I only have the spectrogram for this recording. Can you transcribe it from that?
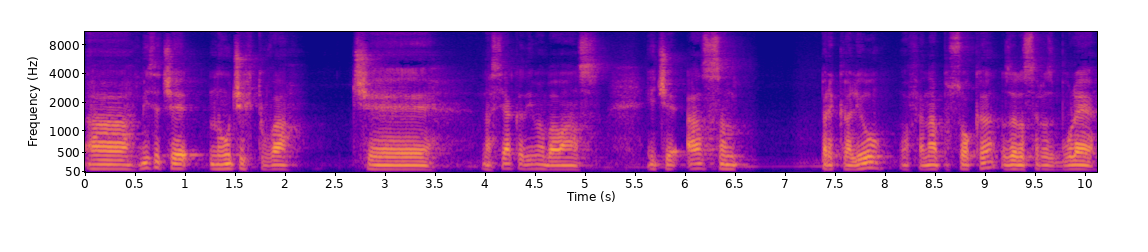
а, мисля, че научих това, че насякъде има баланс и че аз съм прекалил в една посока, за да се разболея.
